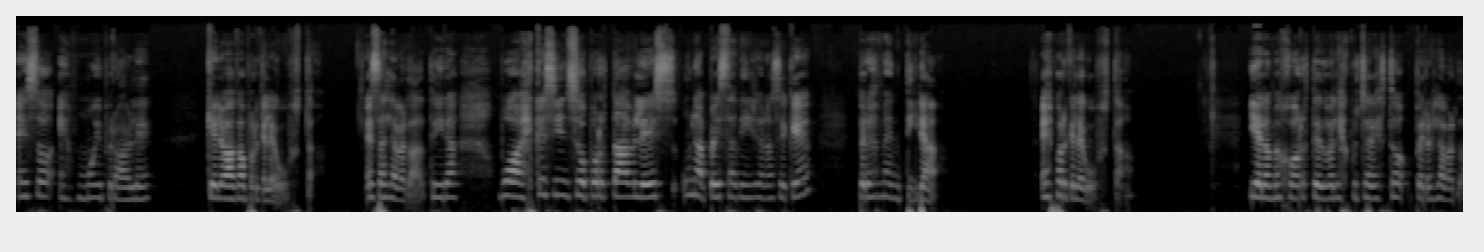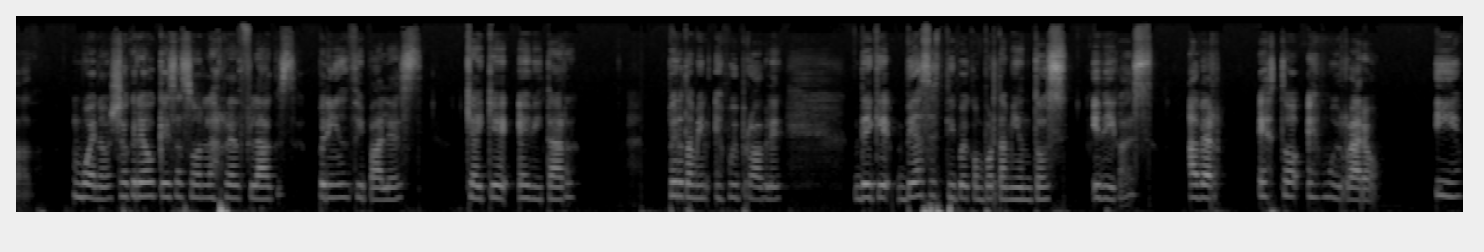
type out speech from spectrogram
Eso es muy probable que lo haga porque le gusta. Esa es la verdad. Te dirá, Buah, es que es insoportable, es una pesadilla, no sé qué. Pero es mentira. Es porque le gusta. Y a lo mejor te duele escuchar esto, pero es la verdad. Bueno, yo creo que esas son las red flags principales que hay que evitar. Pero también es muy probable de que veas este tipo de comportamientos y digas, a ver, esto es muy raro. Y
